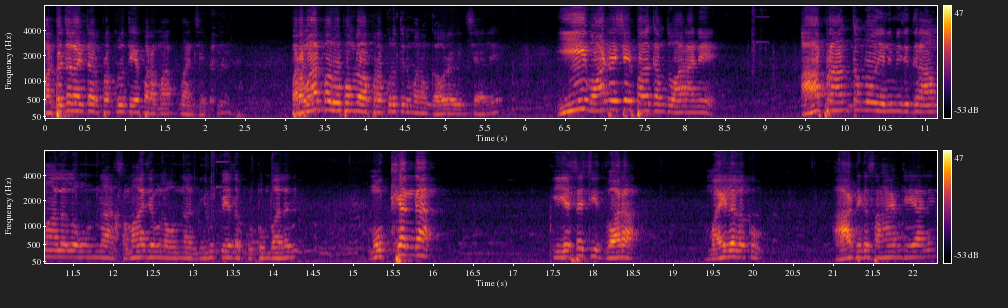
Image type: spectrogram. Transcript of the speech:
మన పెద్దలు అంటారు ప్రకృతి పరమాత్మ అని చెప్పి. పరమాత్మ రూపంలో ఆ ప్రకృతిని మనం గౌరవించాలి. ఈ వాటర్ షెడ్ పథకం ద్వారానే ఆ ప్రాంతంలో ఎనిమిది గ్రామాలలో ఉన్న సమాజంలో ఉన్న నిరుపేద కుటుంబాలని ముఖ్యంగా ఈ ఎస్ఎస్సి ద్వారా మహిళలకు ఆర్థిక సహాయం చేయాలి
